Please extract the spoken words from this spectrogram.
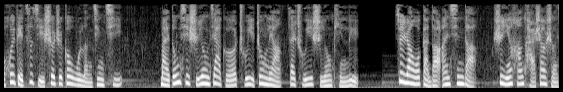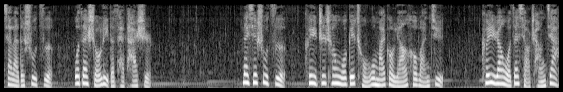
会给自己设置购物冷静期。买东西实用价格除以重量再除以使用频率，最让我感到安心的是银行卡上省下来的数字，握在手里的才踏实。那些数字可以支撑我给宠物买狗粮和玩具，可以让我在小长假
